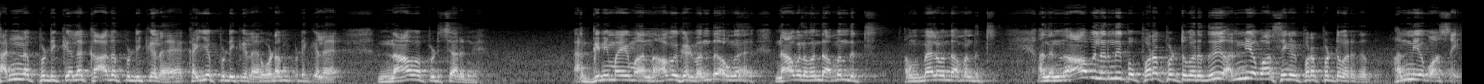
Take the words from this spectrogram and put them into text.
கண்ணை பிடிக்கலை காதை பிடிக்கலை கையை பிடிக்கலை உடம்பு பிடிக்கலை நாவை பிடிச்சாருங்க. அக்னிமயமான நாவுகள் வந்து அவங்க நாவில் வந்து அமர்ந்துட்டு அவங்க மேலே வந்து அமர்ந்துட்டு. அந்த நாவிலிருந்து இப்போ புறப்பட்டு வருது அந்நிய பாஷைகள் புறப்பட்டு வருகிறது. அந்நிய பாஷை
